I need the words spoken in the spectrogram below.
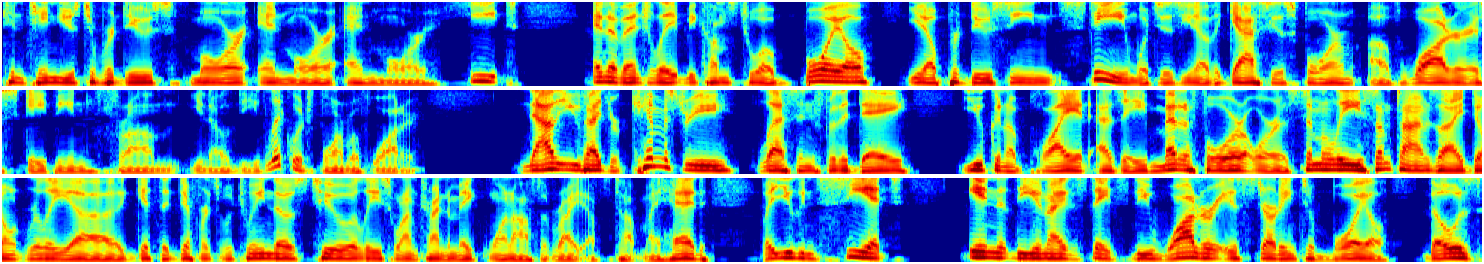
continues to produce more and more and more heat. And eventually it becomes to a boil, you know, producing steam, which is, you know, the gaseous form of water escaping from, you know, the liquid form of water. Now that you've had your chemistry lesson for the day, you can apply it as a metaphor or a simile. Sometimes I don't really uh, get the difference between those two, at least when I'm trying to make one off the right off the top of my head. But you can see it in the United States. The water is starting to boil. Those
